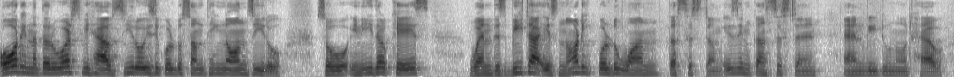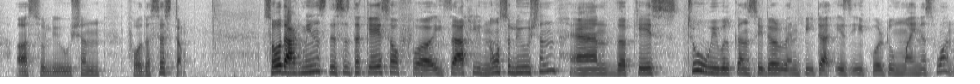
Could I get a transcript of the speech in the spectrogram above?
or in other words we have 0 is equal to something non-zero. So, in either case when this beta is not equal to 1 the system is inconsistent and we do not have a solution for the system. So, that means this is the case of uh, exactly no solution and the case 2 we will consider when beta is equal to minus 1.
